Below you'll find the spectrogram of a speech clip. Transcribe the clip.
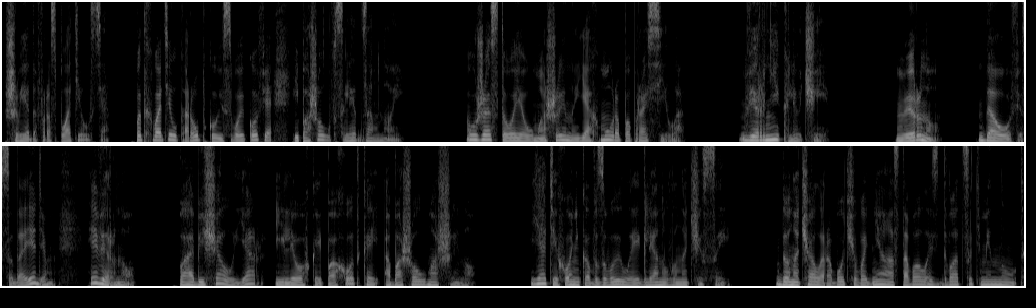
Шведов расплатился, подхватил коробку и свой кофе и пошел вслед за мной. Уже стоя у машины, я хмуро попросила. «Верни ключи». «Верну. До офиса доедем и верну». Пообещал Яр и легкой походкой обошел машину. Я тихонько взвыла и глянула на часы. До начала рабочего дня оставалось 20 минут.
